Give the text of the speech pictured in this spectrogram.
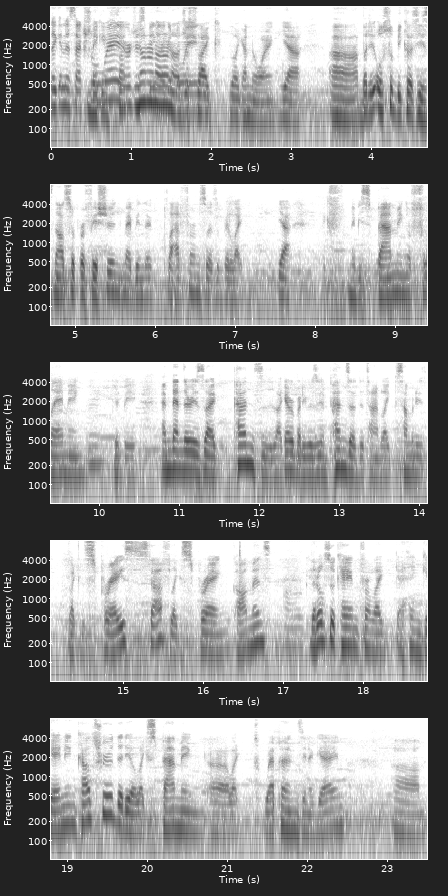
like in a sexual way, fun. or just no, no, no, like no, just like like annoying. Yeah, uh, but it also because he's not so proficient, maybe in the platform, so it's a bit like yeah, like f- maybe spamming or flaming mm. could be. And then there is like penzi, like everybody was in penzi at the time, like somebody like the sprays stuff, like spraying comments. Oh, okay. That also came from like I think gaming culture that you know like spamming uh, like weapons in a game. Um,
